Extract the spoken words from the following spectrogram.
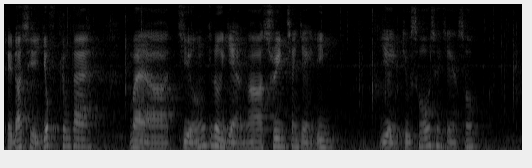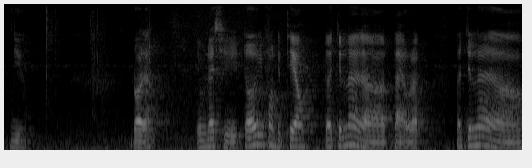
thì đó sẽ giúp chúng ta mà à, chuyển cái đường dạng à, string sang dạng in dạng chữ số sang dạng số. Nhiều rồi đó chúng ta sẽ tới phần tiếp theo. Đó chính là, là tạo ra đó chính là à,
